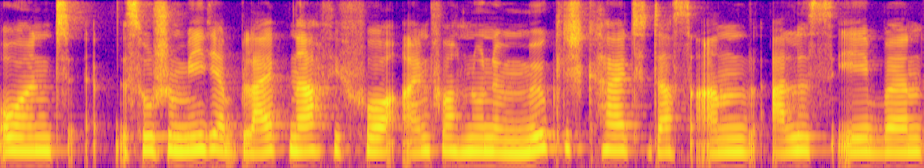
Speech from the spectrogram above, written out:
Und Social Media bleibt nach wie vor einfach nur eine Möglichkeit, das an alles eben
